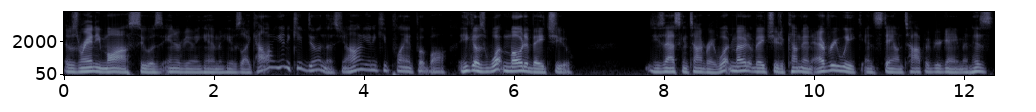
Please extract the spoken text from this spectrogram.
it was Randy Moss who was interviewing him, and he was like, "How long are you gonna keep doing this? You know, how long are you gonna keep playing football?" He goes, "What motivates you?" He's asking Tom Brady, "What motivates you to come in every week and stay on top of your game?" And his,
